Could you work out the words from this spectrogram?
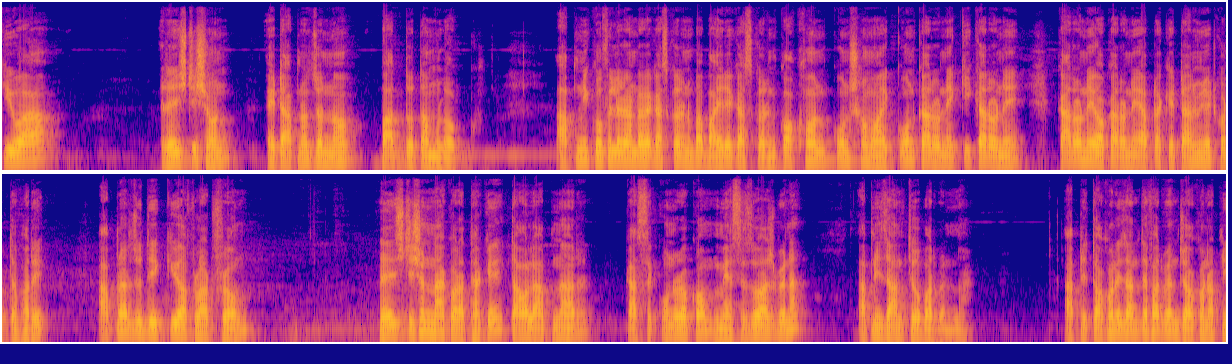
কিউআর রেজিস্ট্রেশন, এটা আপনার জন্য বাধ্যতামূলক। আপনি কফিলের আন্ডারে কাজ করেন বা বাইরে কাজ করেন, কখন, কোন সময়, কোন কারণে, কি কারণে কারণে, অকারণে আপনাকে টার্মিনেট করতে পারে? আপনার যদি কিউআর প্ল্যাটফর্ম রেজিস্ট্রেশন না করা থাকে, তাহলে আপনার কাছে কোনো রকম মেসেজও আসবে না, আপনি জানতেও পারবেন না। আপনি তখনই জানতে পারবেন যখন আপনি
